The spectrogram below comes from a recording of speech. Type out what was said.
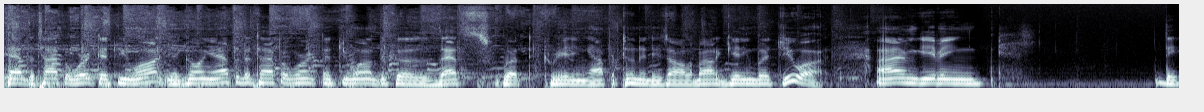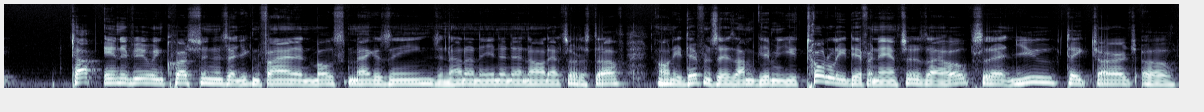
have the type of work that you want. You're going after the type of work that you want because that's what creating opportunity is all about, getting what you want. I'm giving the top interviewing questions that you can find in most magazines and out on the internet and all that sort of stuff. The only difference is I'm giving you totally different answers, I hope, so that you take charge of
